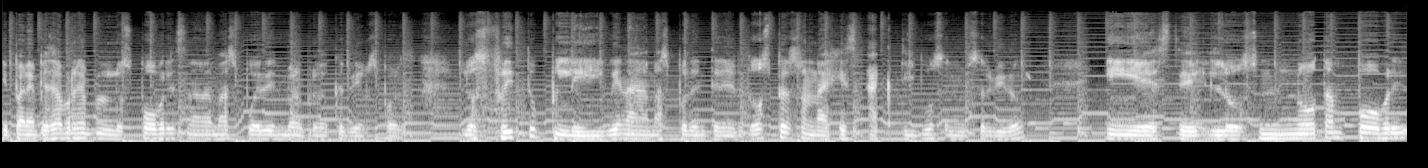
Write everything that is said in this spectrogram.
Y para empezar, por ejemplo, los pobres nada más pueden, bueno, perdón que diga los pobres. Los free to play, güey, nada más pueden tener dos personajes activos en un servidor. Y este, los no tan pobres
